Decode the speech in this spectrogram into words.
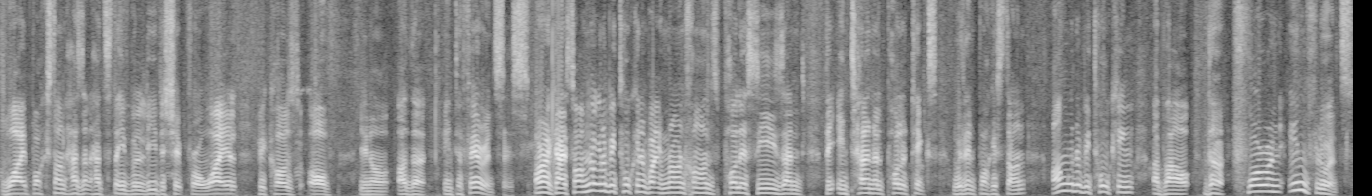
why pakistan hasn't had stable leadership for a while because of you know other interferences. All right guys so i'm not going to be talking about imran khan's policies and the internal politics within pakistan. I'm going to be talking about the foreign influence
